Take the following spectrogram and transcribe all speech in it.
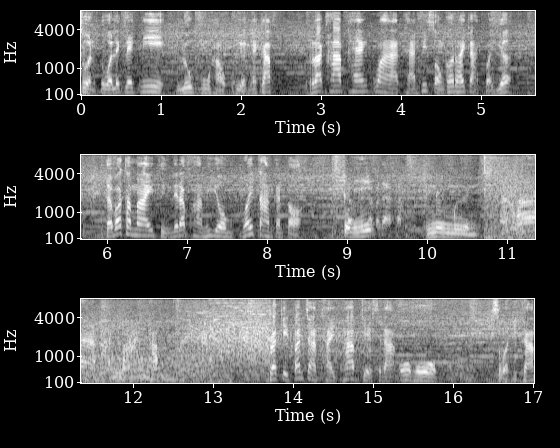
ส่วนตัวเล็กๆ นี่ลูกงูเห่าเผือกนะครับ ราคาแพงกว่าแถมพิษสงก็ร้ายกาจกว่าเยอะ แต่ว่าทำไมถึงได้รับความนิยมไว้ตามกันต่อ ตัวนี้ ธรรมดาครับ 15,000 บาทครับ ประกิจปั้นจัดไทยภาพเจษดาโอโฮ สวัสดีครับ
